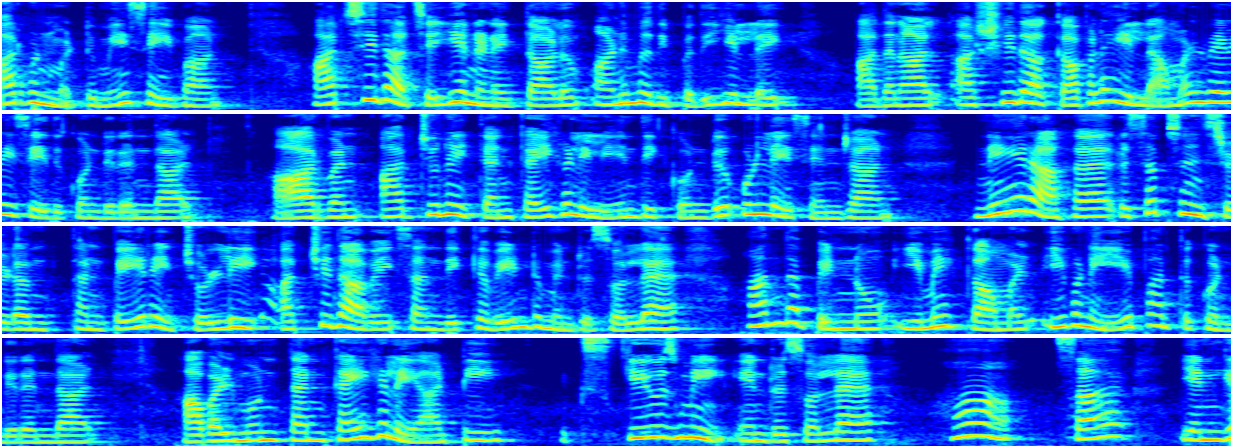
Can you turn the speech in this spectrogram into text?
ஆர்வன் மட்டுமே செய்வான். அர்ஷிதா செய்ய நினைத்தாலும் அனுமதிப்பது இல்லை. அதனால் அர்ஷிதா கவலை இல்லாமல் வேலை செய்து கொண்டிருந்தாள். ஆர்வன் அர்ஜுனை தன் கைகளில் ஏந்தி கொண்டு உள்ளே சென்றான். நேராக ரிசப்ஷனிஸ்டிடம் தன் பெயரை சொல்லி அர்ச்சிதாவை சந்திக்க வேண்டும் என்று சொல்ல அந்த பெண்ணோ இமைக்காமல் இவனையே பார்த்து கொண்டிருந்தாள். அவள் முன் தன் கைகளை ஆட்டி எக்ஸ்கியூஸ் மீ என்று சொல்ல ஹா சார் என்க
